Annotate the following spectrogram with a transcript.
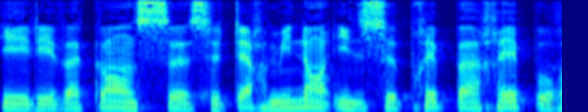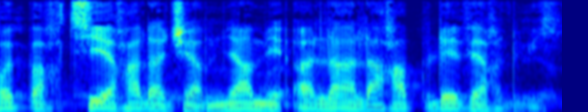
Et les vacances se terminant, il se préparait pour repartir à la Jamia, mais Allah l'a rappelé vers lui.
